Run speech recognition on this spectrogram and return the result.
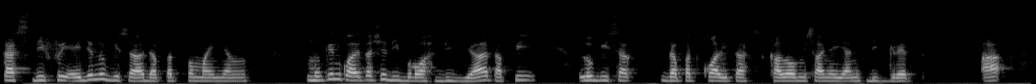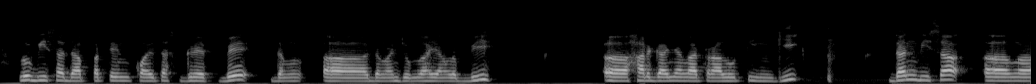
tes di free agent lu bisa dapat pemain yang mungkin kualitasnya di bawah dia tapi lu bisa dapat kualitas. Kalau misalnya Yanis di grade A lu bisa dapetin kualitas grade B dengan eh, dengan jumlah yang lebih eh, harganya nggak terlalu tinggi dan bisa eh, nge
